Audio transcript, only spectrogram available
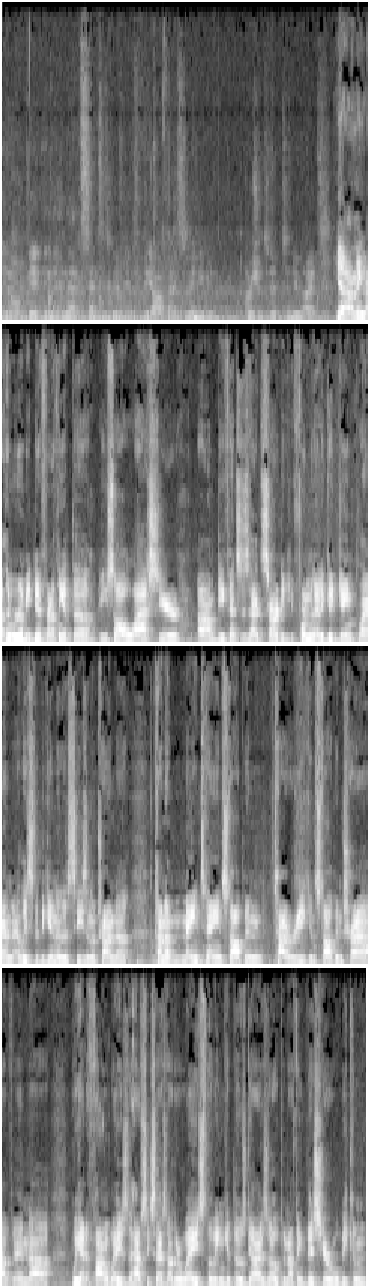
you know, a bit in, in that sense is going to do for the offense, maybe even push it to, to new heights. Yeah, I think I think we're going to be different. I think at the you saw last year, um, defenses had started to formulate a good game plan at least at the beginning of the season of trying to kind of maintain stopping Tyreek and stopping Trav, and uh, we had to find ways to have success other ways so we can get those guys open. I think this year will become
